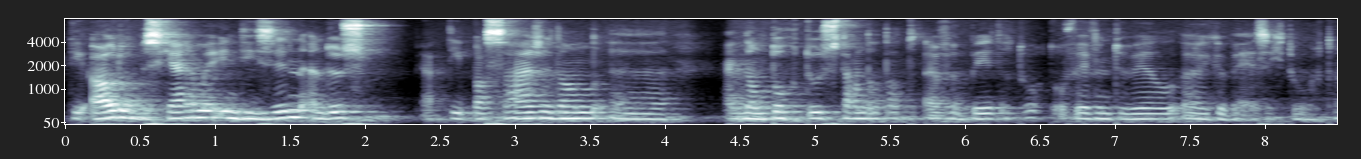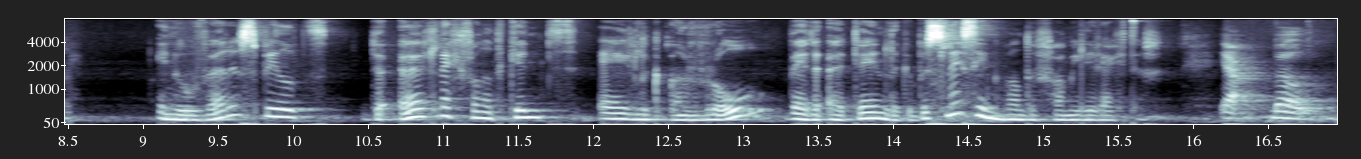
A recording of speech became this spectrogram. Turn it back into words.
die ouder beschermen in die zin. En dus ja, die passage dan, uh, ga ik dan toch toestaan dat dat uh, verbeterd wordt of eventueel uh, gewijzigd wordt. In hoeverre speelt de uitleg van het kind eigenlijk een rol bij de uiteindelijke beslissing van de familierechter? Ja, wel,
